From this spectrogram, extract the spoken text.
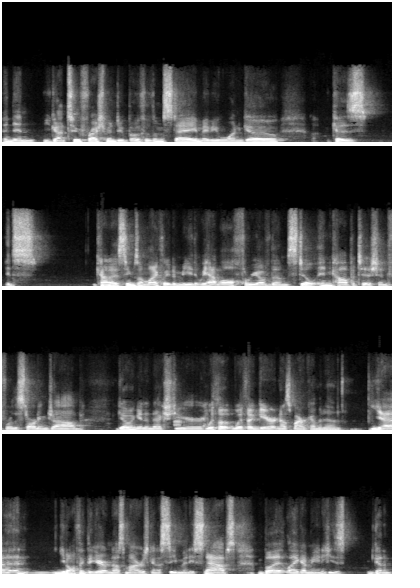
and then you got two freshmen. Do both of them stay? Maybe one go? Because it's kind of seems unlikely to me that we have all three of them still in competition for the starting job going into next year with a with a Garrett Nussmeier coming in. Yeah, and you don't think that Garrett Nussmeier is going to see many snaps, but like I mean, he's going to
